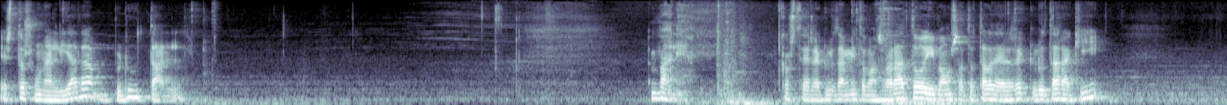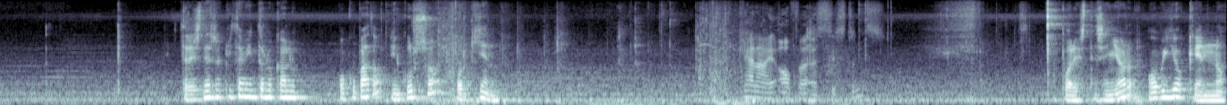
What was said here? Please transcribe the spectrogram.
Esto es una aliada brutal. Vale. Coste de reclutamiento más barato y vamos a tratar de reclutar aquí... ¿Tres de reclutamiento local ocupado en curso? ¿Por quién? Por este señor, obvio que no.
